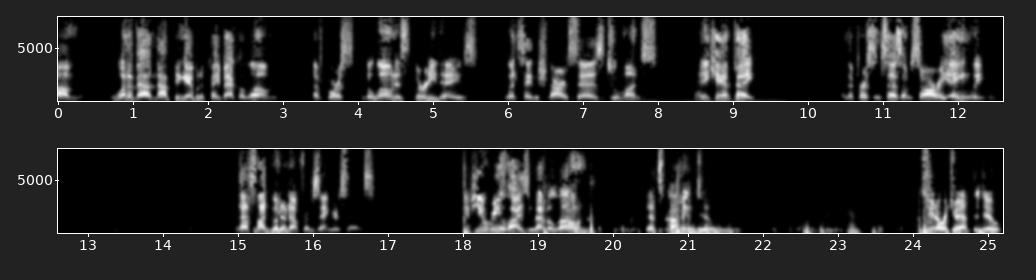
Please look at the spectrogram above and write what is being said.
Um, What about not being able to pay back a loan? Of course, the loan is 30 days. Let's say the star says two months and he can't pay. And the person says, I'm sorry, Ainley. That's not good enough, Rav Zenger says. If you realize you have a loan that's coming due, so you know what you have to do?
